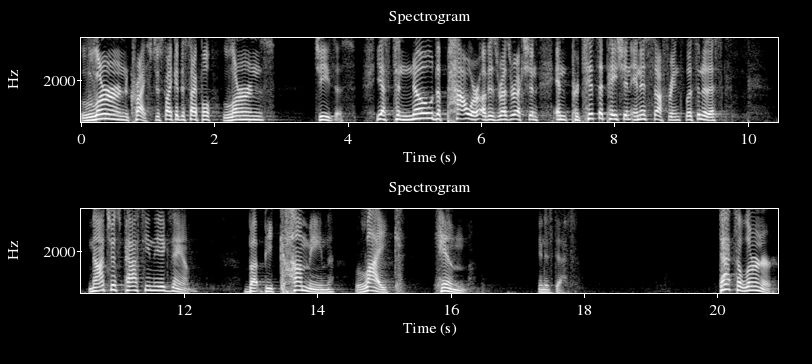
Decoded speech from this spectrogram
learn Christ, just like a disciple learns Jesus. Yes, to know the power of his resurrection and participation in his sufferings. Listen to this not just passing the exam, but becoming like him in his death. That's a learner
